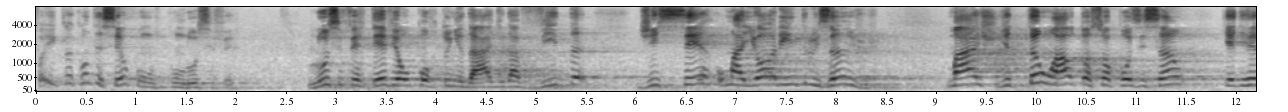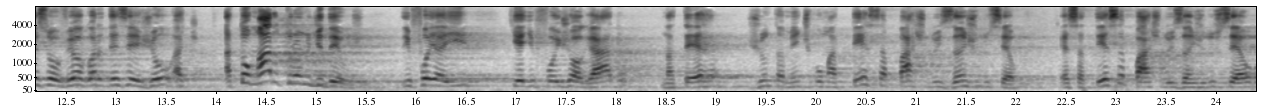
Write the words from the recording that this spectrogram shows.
Foi o que aconteceu com, com Lúcifer. Lúcifer teve a oportunidade da vida de ser o maior entre os anjos, mas de tão alto a sua posição que ele resolveu agora desejou a, a tomar o trono de Deus. E foi aí que ele foi jogado na terra juntamente com uma terça parte dos anjos do céu. Essa terça parte dos anjos do céu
